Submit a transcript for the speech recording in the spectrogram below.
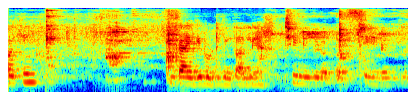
पाकि? गाय की रोटी निकाल लिया। चीनी के डब्बे चीनी डब्बा।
